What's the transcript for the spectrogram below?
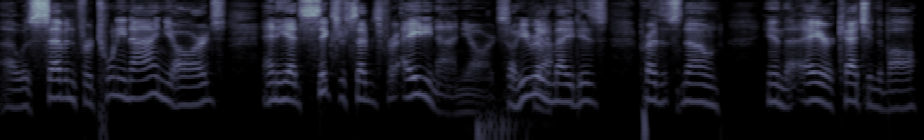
uh, was seven for 29 yards, and he had six receptions for 89 yards. So he really Yeah. made his presence known in the air catching the ball.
